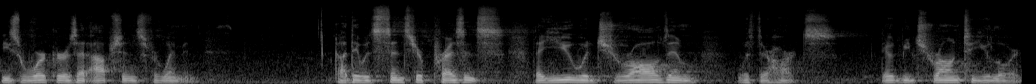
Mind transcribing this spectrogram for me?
these workers at Options for Women. God, they would sense your presence, that you would draw them with their hearts. They would be drawn to you, Lord.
